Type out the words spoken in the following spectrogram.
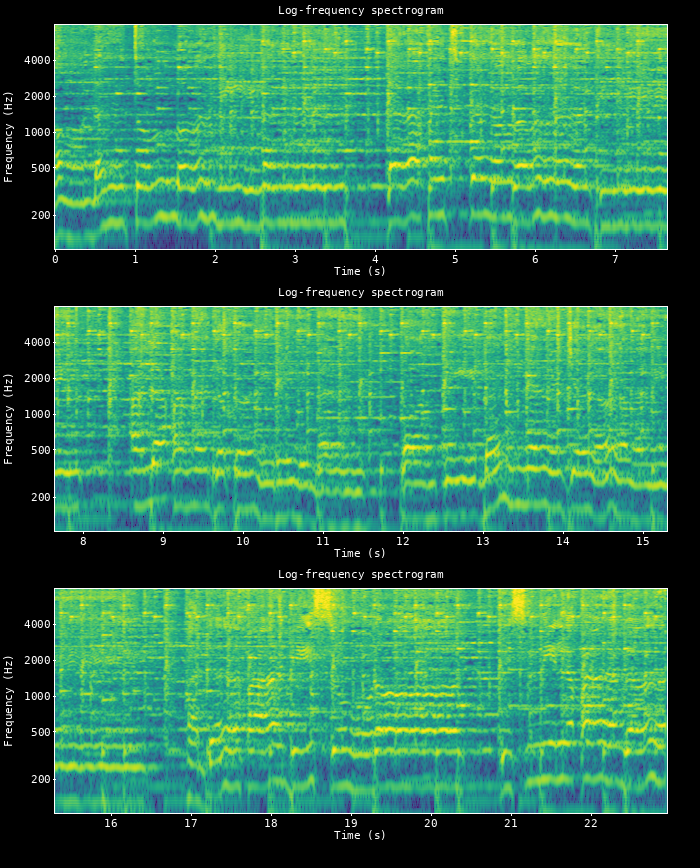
صلاة الله ما لاحت كراتي على عمد خير من راكبا نجاني هذا حديث سورات بسم الحبايب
